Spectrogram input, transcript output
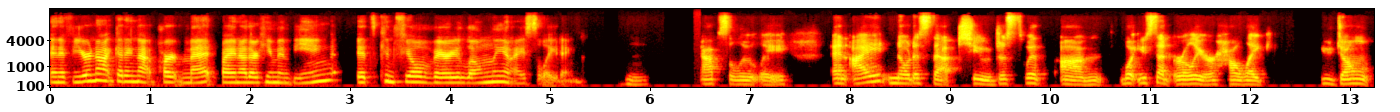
And if you're not getting that part met by another human being, it can feel very lonely and isolating. Mm-hmm. Absolutely. And I noticed that too, just with um, what you said earlier, how like you don't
